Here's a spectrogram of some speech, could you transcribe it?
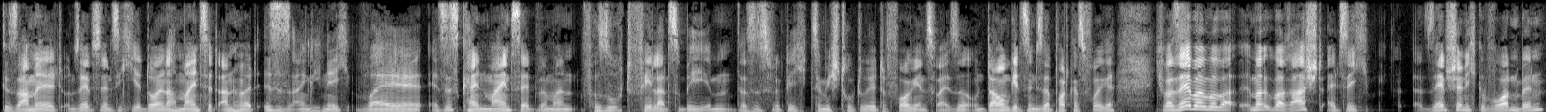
gesammelt und selbst wenn es sich hier doll nach Mindset anhört, ist es eigentlich nicht, weil es ist kein Mindset, wenn man versucht, Fehler zu beheben. Das ist wirklich ziemlich strukturierte Vorgehensweise und darum geht es in dieser Podcast-Folge. Ich war selber immer, überrascht, als ich selbstständig geworden bin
